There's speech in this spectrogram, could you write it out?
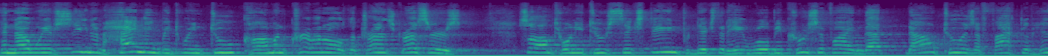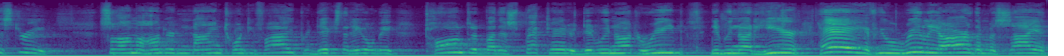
and now we have seen him hanging between two common criminals, the transgressors. Psalm 22 16 predicts that he will be crucified, and that now too is a fact of history. Psalm 109 25 predicts that he will be taunted by the spectators. Did we not read? Did we not hear? Hey, if you really are the Messiah,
